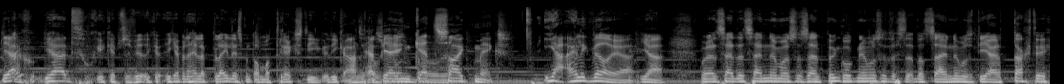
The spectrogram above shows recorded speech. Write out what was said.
Ja, Ja. goed. ja het- ik, heb zoveel, ik, heb, ik heb een hele playlist met allemaal tracks die, die ik aanzet. Heb als- jij als een Get Psyched mix? Ja, eigenlijk wel, ja. ja. Maar dat zijn, dat zijn nummers, dat zijn punkrock nummers. Dat, dat zijn nummers uit de jaren 80.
